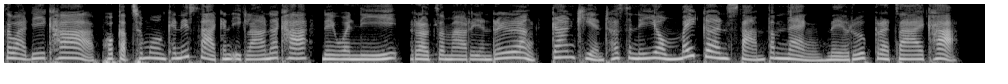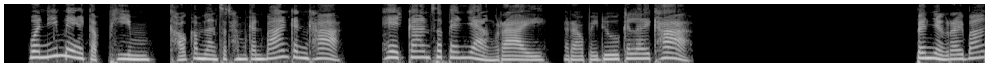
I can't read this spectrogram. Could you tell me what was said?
สวัสดีค่ะ พบกับชั่วโมงคณิตศาสตร์กันอีกแล้วนะคะ ในวันนี้เราจะมาเรียนเรื่อง การเขียนทศนิยมไม่เกิน 3 ตำแหน่งในรูปกระจายค่ะ วันนี้เมย์กับพิมพ์ เขากำลังจะทำกันบ้านกันค่ะ เหตุการณ์จะเป็นอย่างไร เราไปดูกันเลยค่ะ เป็นอย่างไรบ้าง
